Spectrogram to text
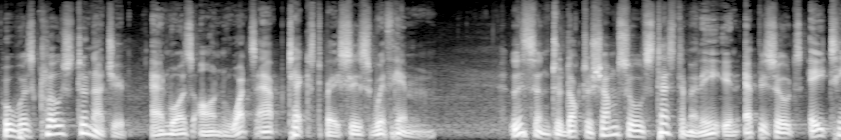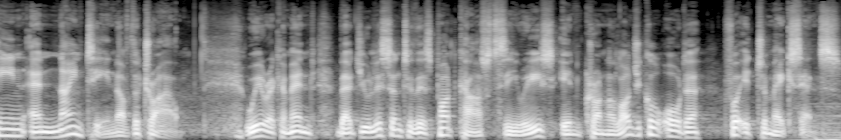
who was close to Najib and was on WhatsApp text basis with him. Listen to Dr. Shamsul's testimony in episodes 18 and 19 of the trial. We recommend that you listen to this podcast series in chronological order for it to make sense.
